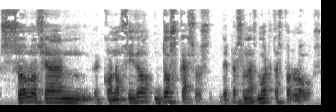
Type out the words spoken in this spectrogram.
solo se han conocido dos casos de personas muertas por lobos.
